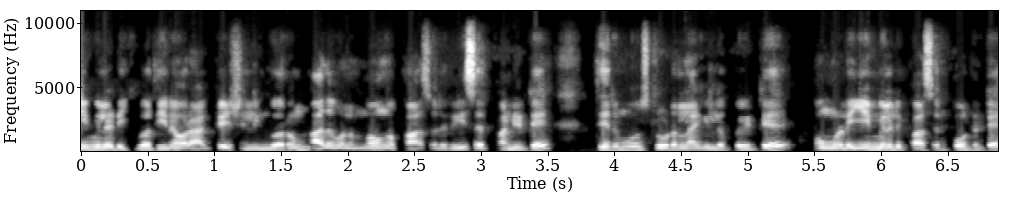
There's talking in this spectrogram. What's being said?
இமெயில் ஐடிக்கு பார்த்தீங்கன்னா ஒரு ஆக்டிவேஷன் லிங்க் வரும். அது மூலமா உங்க பாஸ்வேர்டை ரீசெட் பண்ணிட்டு திரும்பவும் ஸ்டூடெண்ட் லாகின்ல போயிட்டு உங்களோட இமெயில் ஐடி பாஸ்வேர்ட் போட்டுட்டு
